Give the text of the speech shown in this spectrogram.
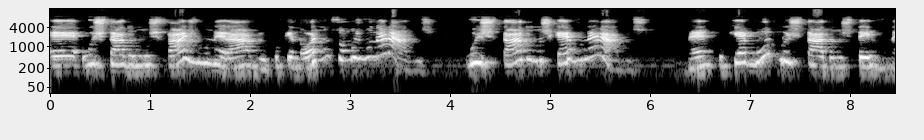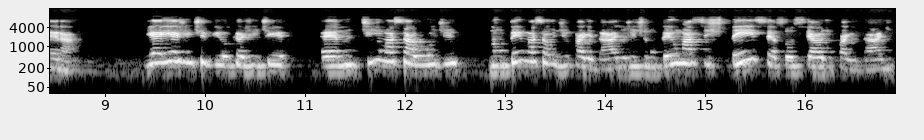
é, o Estado nos faz vulnerável, porque nós não somos vulneráveis. O Estado nos quer vulneráveis, né? O que é bom para o Estado nos ter vulnerável. E aí a gente viu que a gente é, não tinha uma saúde, não tem uma saúde de qualidade, a gente não tem uma assistência social de qualidade,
